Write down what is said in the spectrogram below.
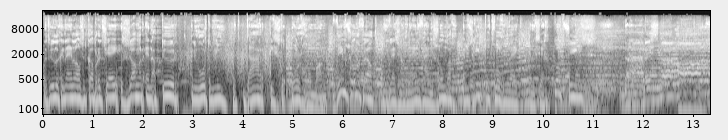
Natuurlijk een Nederlandse cabaretier, zanger en acteur. En u hoort hem nu met Daar is de Orgelman. Wim Sonneveld. En ik wens u nog een hele fijne zondag. En misschien tot volgende week. En ik zeg tot ziens. Daar is de orgelman.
